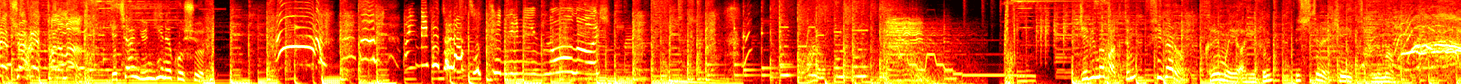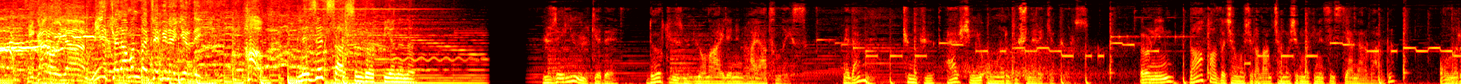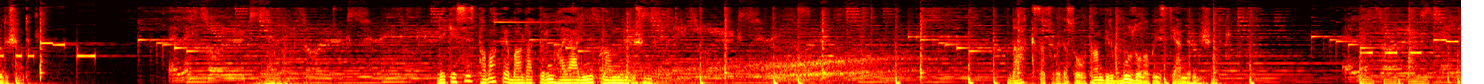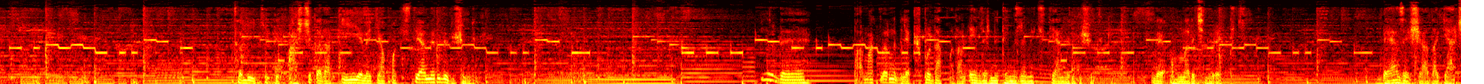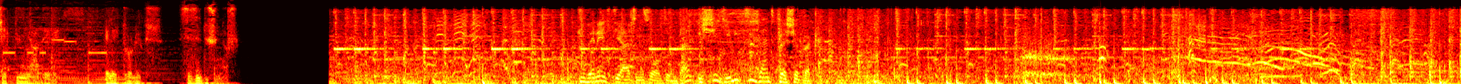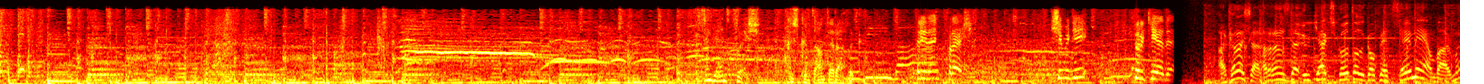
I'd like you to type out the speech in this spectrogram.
Lezzet şöhret tanımaz. Geçen gün yine koşuyorum. Ay bir fotoğraf çektirebilir miyiz ne olur? Cebime baktım Figaro. Kremayı ayırdım üstüne keyif tanımam. Figaro'yla Mirkelam'ın da cebine girdik. Halk. Lezzet sarsın dört bir yanını. 150 ülkede 400 milyon ailenin hayatındayız. Neden mi? Çünkü her şeyi onları düşünerek yapıyoruz. Örneğin daha fazla çamaşır alan çamaşır makinesi isteyenler vardı. Onları düşündük. Lekesiz tabak ve bardakların hayalini kuranları düşündük. Daha kısa sürede soğutan bir buzdolabı isteyenleri düşündük. Tabii ki bir aşçı kadar iyi yemek yapmak isteyenleri de düşündük. Bir de parmaklarını bile kıpırdatmadan evlerini temizlemek isteyenleri düşündük. Ve onlar için ürettik. Beyaz eşyada gerçek dünya devi. Electrolux sizi düşünür. Güvene ihtiyacınız olduğunda işi yeni Trend Fresh'e bırakın. Kışkırtan ferahlık. Trident Fresh. Şimdi Türkiye'de. Arkadaşlar aranızda ülker çikolatalı gofret sevmeyen var mı?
